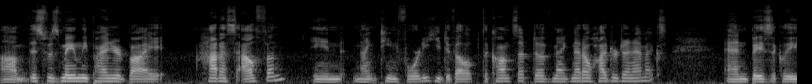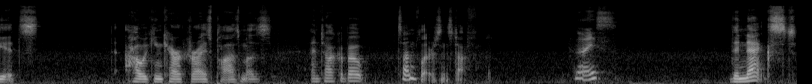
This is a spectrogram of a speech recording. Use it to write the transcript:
Um, this was mainly pioneered by Hannes Alfvén in 1940. He developed the concept of magnetohydrodynamics, and basically it's how we can characterize plasmas and talk about sun flares and stuff. Nice. The next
